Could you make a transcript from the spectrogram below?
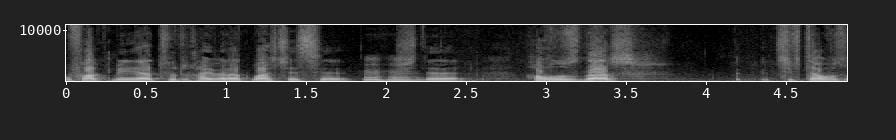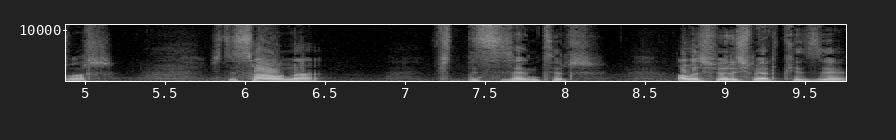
ufak minyatür hayvanat bahçesi, işte havuzlar, çift havuz var. İşte sauna, fitness center, alışveriş merkezi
